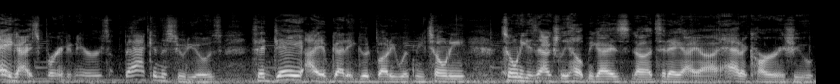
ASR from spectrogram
Hey guys, Brandon Harris back in the studios. Today I have got a good buddy with me, Tony. Tony has actually helped me, guys. Uh, today I uh, had a car issue.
